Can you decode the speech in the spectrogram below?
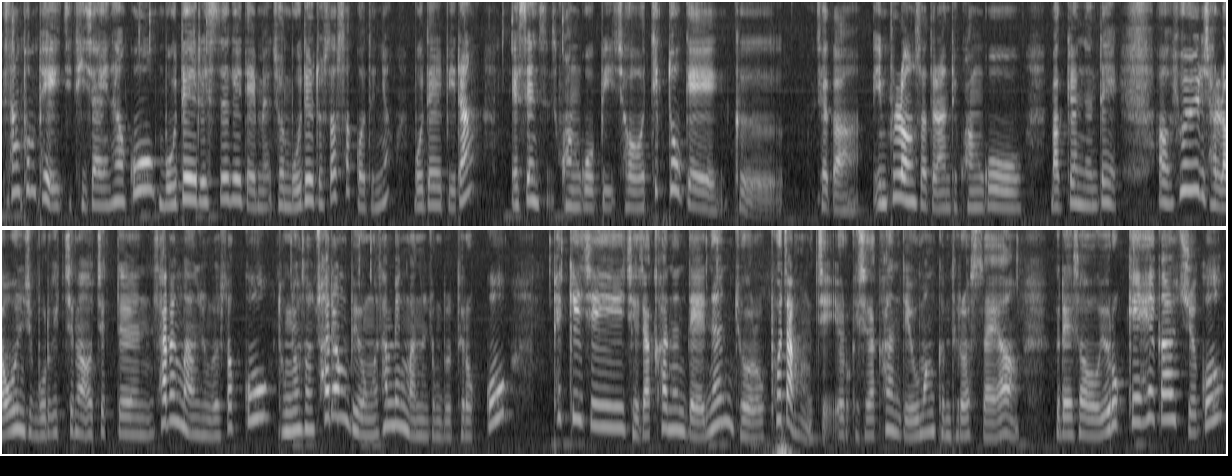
상품 페이지 디자인하고 모델을 쓰게 되면 전 모델도 썼었거든요. 모델비랑 SNS 광고비 저 틱톡에 그 제가 인플루언서들한테 광고 맡겼는데 아, 효율이 잘 나오는지 모르겠지만 어쨌든 400만 원 정도 썼고 동영상 촬영 비용은 300만 원 정도 들었고 패키지 제작하는 데는 저 포장지 이렇게 제작하는데 요만큼 들었어요. 그래서 이렇게 해가지고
